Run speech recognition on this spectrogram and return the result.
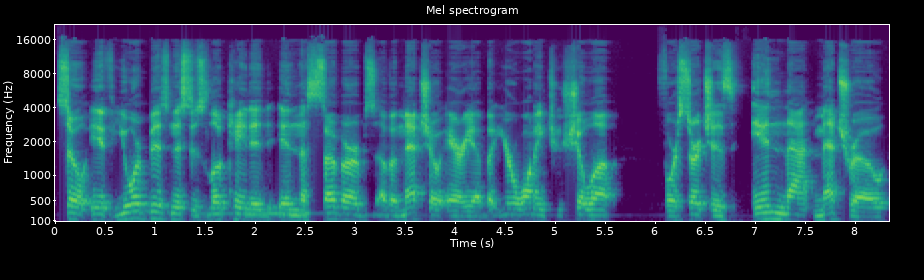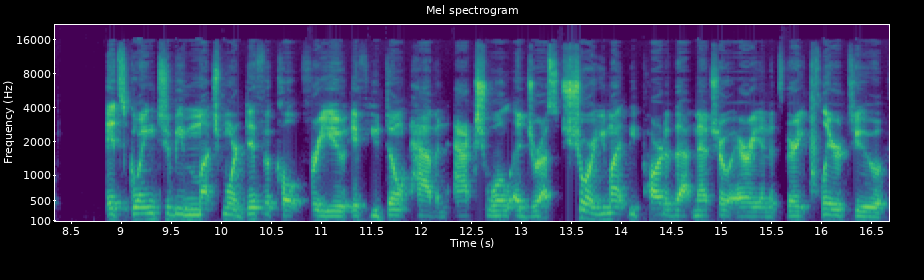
So if your business is located in the suburbs of a metro area, but you're wanting to show up for searches in that metro, it's going to be much more difficult for you if you don't have an actual address. Sure, you might be part of that metro area and it's very clear to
